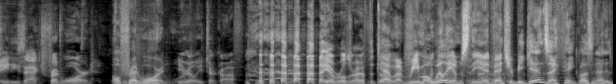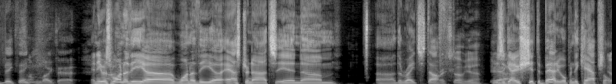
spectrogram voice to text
'80s act, Fred Ward. Oh, Fred Ward. He really took off. yeah, rolls right off the top. Yeah, uh, Remo Williams, The Adventure Begins, I think. Wasn't that his big thing? Something like that. And he was one of the uh, one of the uh, astronauts in um, uh, the right stuff. Right stuff, yeah. He was the guy who shit the bed. He opened the capsule.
